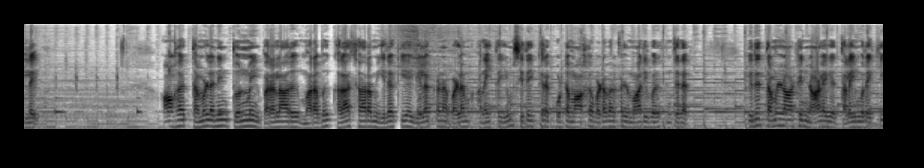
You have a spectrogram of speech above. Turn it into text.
இல்லை. ஆக தமிழனின் தொன்மை வரலாறு மரபு கலாச்சாரம் இலக்கிய இலக்கண வளம் அனைத்தையும் சிதைக்கிற கூட்டமாக வடவர்கள் மாறி வருகின்றனர். இது தமிழ்நாட்டின் நாளைய தலைமுறைக்கு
